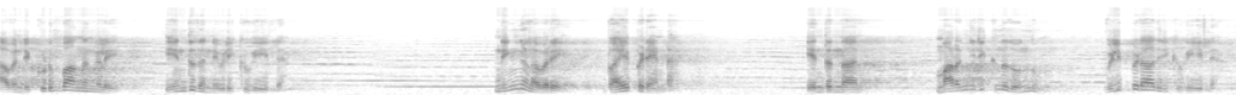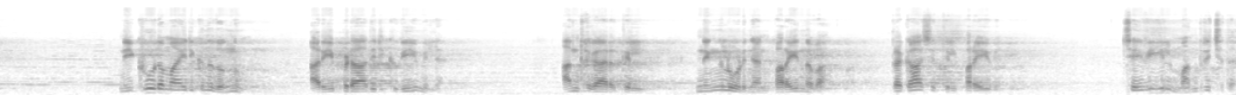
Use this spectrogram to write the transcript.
അവന്റെ കുടുംബാംഗങ്ങളെ എന്തു തന്നെ വിളിക്കുകയില്ല. നിങ്ങൾ അവരെ ഭയപ്പെടേണ്ട. എന്തെന്നാൽ മറഞ്ഞിരിക്കുന്നതൊന്നും വെളിപ്പെടാതിരിക്കുകയില്ല. നിഗൂഢമായിരിക്കുന്നതൊന്നും അറിയപ്പെടാതിരിക്കുകയുമില്ല. അന്ധകാരത്തിൽ നിങ്ങളോട് ഞാൻ പറയുന്നവ പ്രകാശത്തിൽ പറയുവിൻ. ചെവിയിൽ മന്ത്രിച്ചത്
